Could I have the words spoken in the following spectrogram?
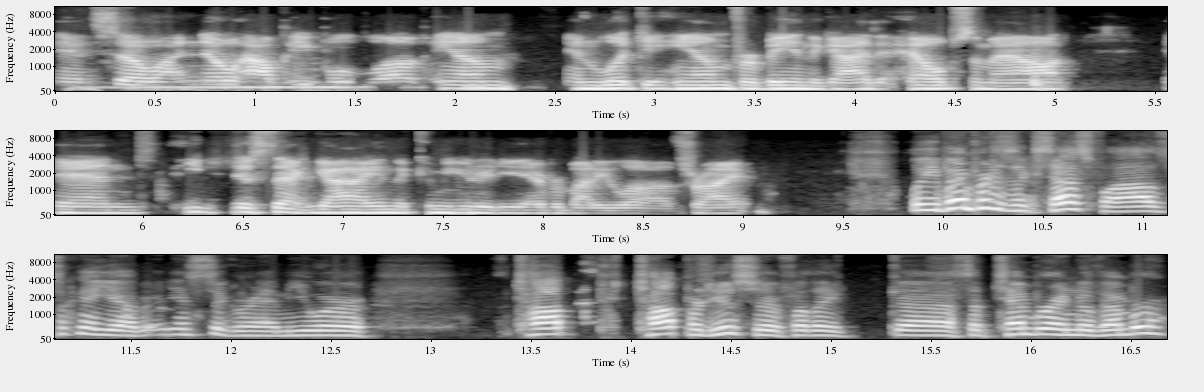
And so I know how people love him and look at him for being the guy that helps them out. And he's just that guy in the community everybody loves, right? Well, you've been pretty successful. I was looking at your Instagram. You were top top producer for like uh, September and November.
